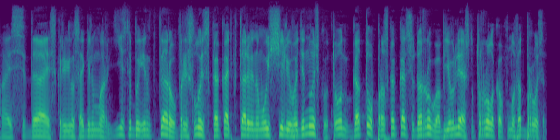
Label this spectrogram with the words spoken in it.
Ай, седай, скривился Агельмар. Если бы Инктару пришлось скакать к Тарвиному ущелью в одиночку, то он готов проскакать всю дорогу, объявляя, что Троллоков вновь отбросят.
